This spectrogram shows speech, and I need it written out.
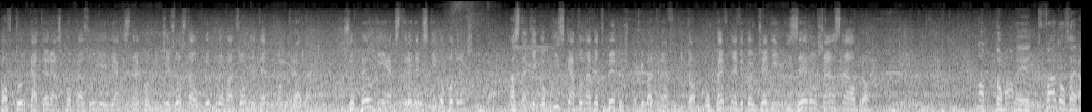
Powtórka teraz pokazuje, jak znakomicie został wyprowadzony ten kontratak. Zupełnie jak z trenerskiego podręcznika. A z takiego bliska to nawet my byśmy chyba trafili Tomku. Pewne wykończenie i zero szans na obronę. No to mamy 2 do 0.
